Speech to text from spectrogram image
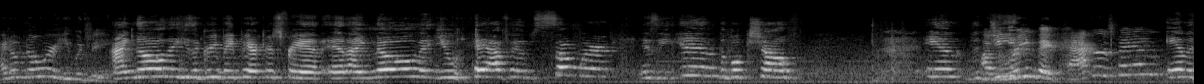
I don't know where he would be. I know that he's a Green Bay Packers fan, and I know that you have him somewhere. Is he in the bookshelf? And the A G Green Bay Packers fan? and the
